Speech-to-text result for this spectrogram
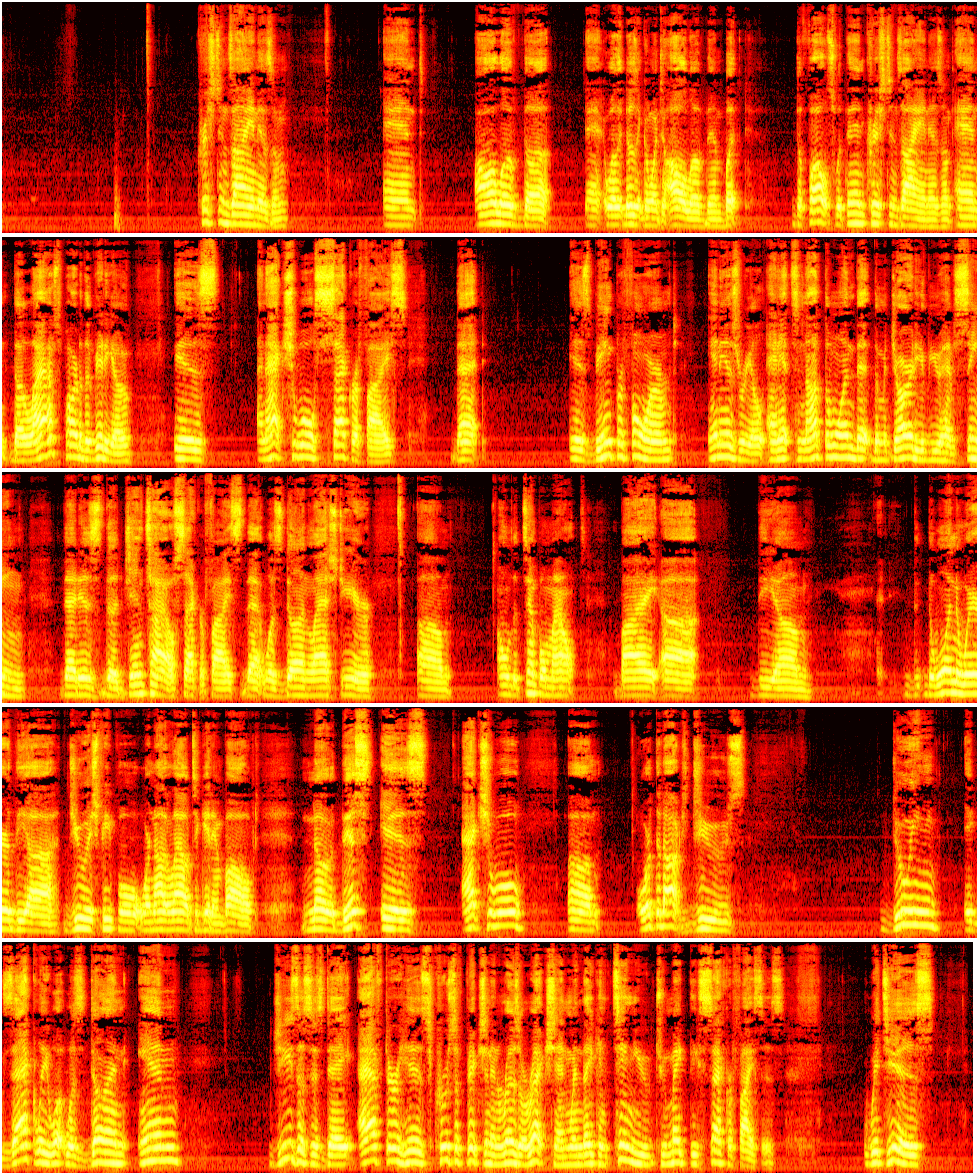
Christian Zionism and all of the, eh, well, it doesn't go into all of them, but the faults within Christian Zionism. And the last part of the video is an actual sacrifice that is being performed in Israel, and it's not the one that the majority of you have seen. That is the Gentile sacrifice that was done last year um, on the Temple Mount by uh, the um, the one where the uh, Jewish people were not allowed to get involved. No, this is actual um, Orthodox Jews doing exactly what was done in Jesus' day after his crucifixion and resurrection when they continue to make these sacrifices, which is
